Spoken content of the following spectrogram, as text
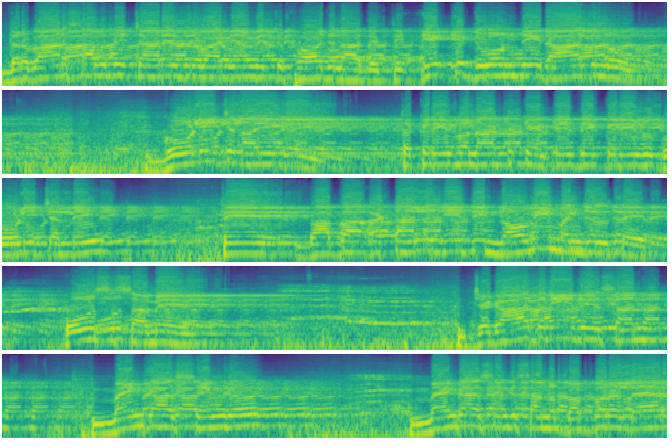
ਦਰਬਾਰ ਸਾਹਿਬ ਦੇ ਚਾਰੇ ਦਰਵਾਜ਼ਿਆਂ ਵਿੱਚ ਫੌਜ ਲਾ ਦਿੱਤੀ। 1 ਜੂਨ ਦੀ ਰਾਤ ਨੂੰ ਗੋਲੀ ਚਲਾਈ ਗਈ। ਤਕਰੀਬਨ 8 ਘੰਟੇ ਦੇ ਕਰੀਬ ਗੋਲੀ ਚੱਲੀ ਤੇ ਬਾਬਾ ਅਟਲ ਜੀ ਦੀ 9ਵੀਂ ਮੰਜ਼ਲ ਤੇ ਉਸ ਸਮੇਂ ਜਗਾਦਰੀ ਦੇ ਸਨ ਮਹਿੰਗਾ ਸਿੰਘ। ਮਹਿੰਗਾ ਸਿੰਘ ਸਨ ਬੱਬਰ ਲਹਿਰ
